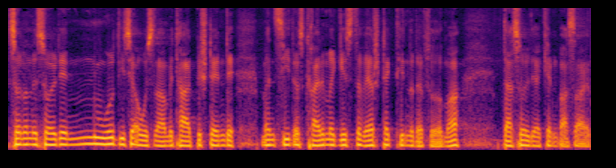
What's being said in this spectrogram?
sondern es sollte nur diese Ausnahmetatbestände. Man sieht aus keinem Register, wer steckt hinter der Firma. Das sollte erkennbar sein.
